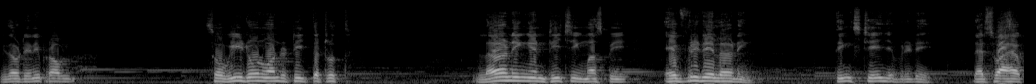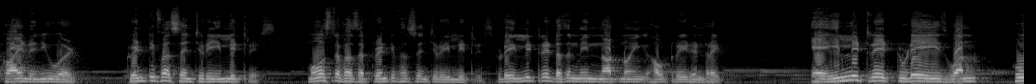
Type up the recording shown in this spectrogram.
without any problem. So we don't want to teach the truth. Learning and teaching must be everyday learning. Things change every day. That's why I have coined a new word 21st century illiterates. Most of us are 21st century illiterates. Today, illiterate doesn't mean not knowing how to read and write. A illiterate today is one who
